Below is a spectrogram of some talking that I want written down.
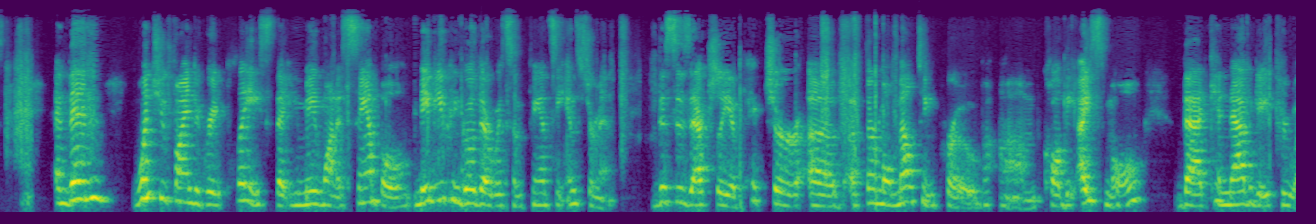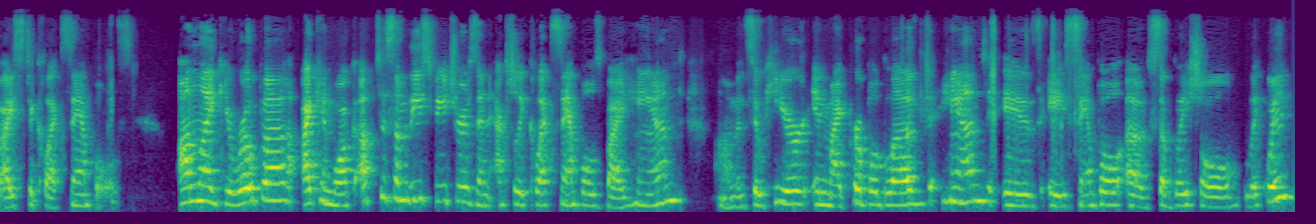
And then once you find a great place that you may want to sample, maybe you can go there with some fancy instrument. This is actually a picture of a thermal melting probe um, called the ice mole that can navigate through ice to collect samples. Unlike Europa, I can walk up to some of these features and actually collect samples by hand. Um, and so here in my purple gloved hand is a sample of subglacial liquid.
